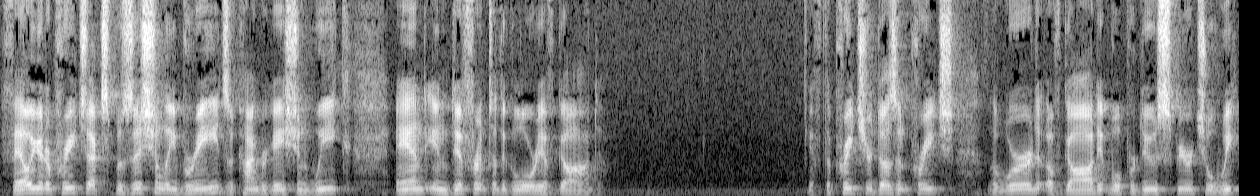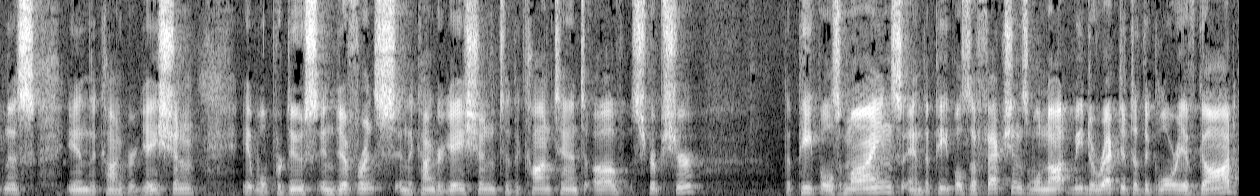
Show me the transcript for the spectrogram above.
failure to preach expositionally breeds a congregation weak and indifferent to the glory of God. If the preacher doesn't preach the Word of God, it will produce spiritual weakness in the congregation. It will produce indifference in the congregation to the content of Scripture. The people's minds and the people's affections will not be directed to the glory of God.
